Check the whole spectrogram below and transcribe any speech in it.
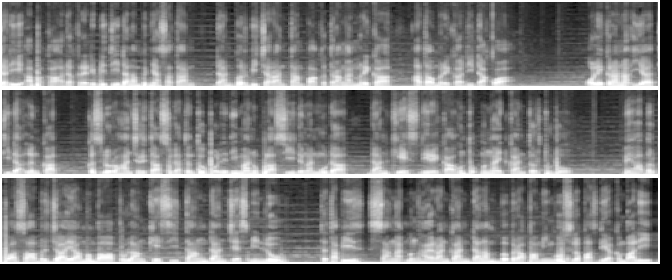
Jadi apakah ada kredibiliti dalam penyiasatan dan perbicaraan tanpa keterangan mereka atau mereka didakwa? Oleh kerana ia tidak lengkap, keseluruhan cerita sudah tentu boleh dimanipulasi dengan mudah dan kes direka untuk mengaitkan tertuduh. Pihak berkuasa berjaya membawa pulang Casey Tang dan Jasmine Lu. Tetapi sangat menghairankan dalam beberapa minggu selepas dia kembali,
